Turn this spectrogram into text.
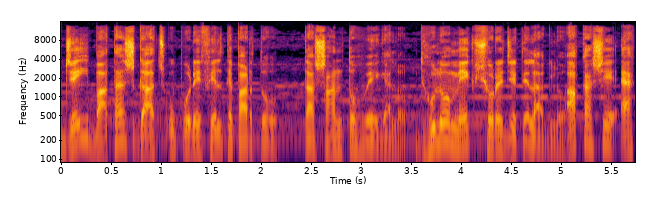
যেই বাতাস গাছ উপরে ফেলতে পারত, তা শান্ত হয়ে গেল। ধুলো মেঘ সরে যেতে লাগল। আকাশে এক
